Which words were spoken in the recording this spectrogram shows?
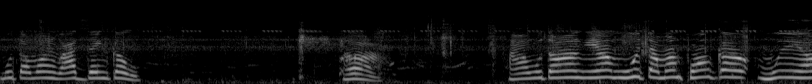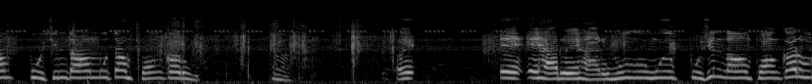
હું તમને વાત જઈને કહું. હા. હા, હું તમને એમ હું તમને ફોન કર હું એમ પૂછીને તમને હું તમને ફોન કરું. હા એ એ સારું એ સારું હું હું પૂછીને તમને ફોન કરું.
